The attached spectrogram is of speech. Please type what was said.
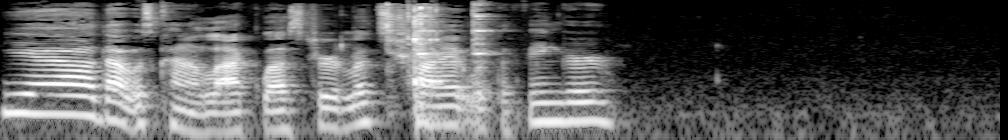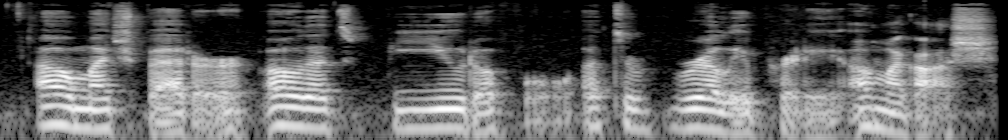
Yeah, that was kind of lackluster. Let's try it with the finger. Oh, much better. Oh, that's beautiful. That's really pretty. Oh my gosh.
